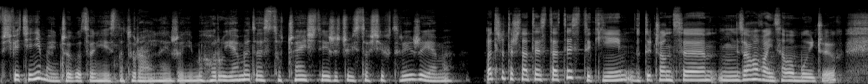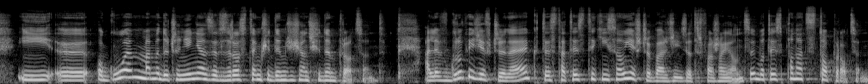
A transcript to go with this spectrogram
w świecie nie ma niczego, co nie jest naturalne. Jeżeli my chorujemy, to jest to część tej rzeczywistości, w której żyjemy. Patrzę też na te statystyki dotyczące mm, zachowań samobójczych i y, ogółem mamy do czynienia ze wzrostem 77%. Ale w grupie dziewczynek te statystyki są jeszcze bardziej zatrważające, bo to jest ponad 100%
